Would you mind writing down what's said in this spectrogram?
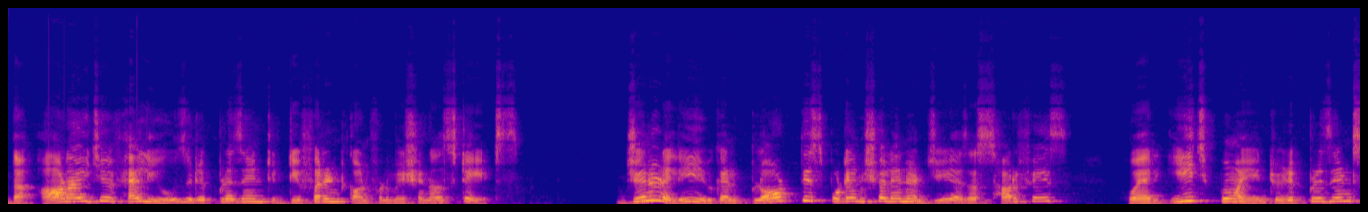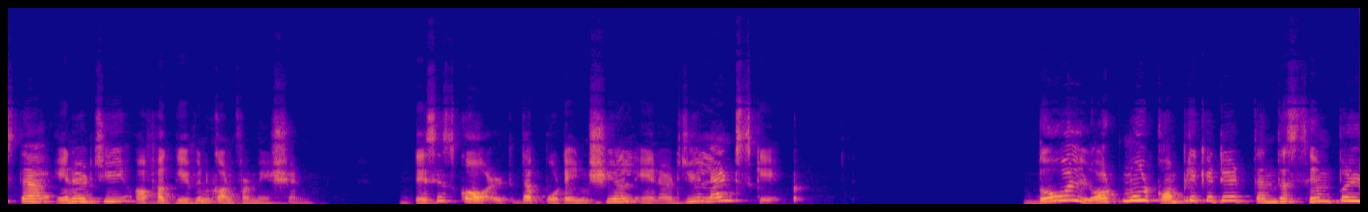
the Rij values represent different conformational states. Generally, you can plot this potential energy as a surface where each point represents the energy of a given conformation. This is called the potential energy landscape. Though a lot more complicated than the simple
